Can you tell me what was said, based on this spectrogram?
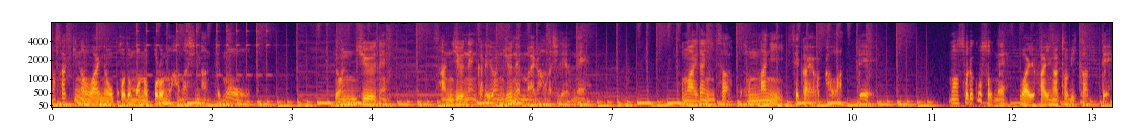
あ、さっきのワイの子供の頃の話なんてもう40年30年から40年前の話だよね。その間にさこんなに世界は変わってまあそれこそね w i f i が飛び交って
